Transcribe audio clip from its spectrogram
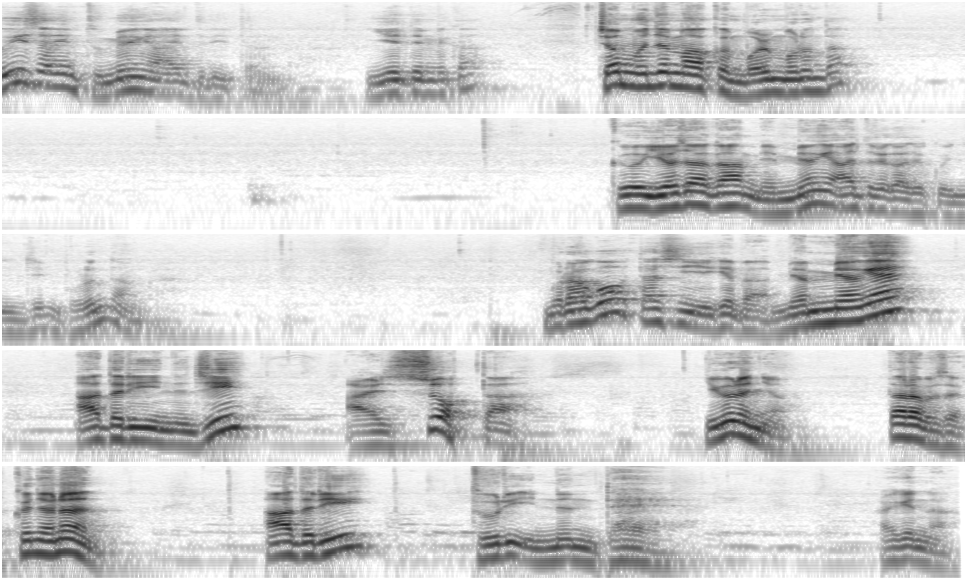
의사인 두 명의 아이들이 있다는 거야. 이해됩니까? 전 문제 맞고 뭘 모른다? 그 여자가 몇 명의 아이들을 가지고 있는지 모른다는 거야. 뭐라고? 다시 얘기해봐. 몇 명의 아들이 있는지 알 수 없다. 이거는요. 따라보세요. 그녀는 아들이 둘이 있는데 알겠나?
